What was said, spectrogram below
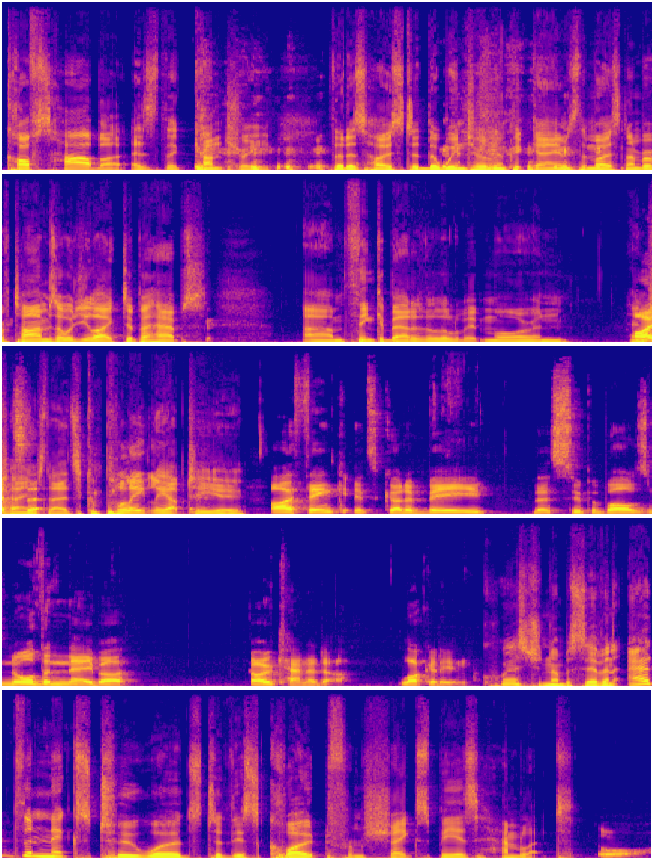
Coffs Harbour as the country that has hosted the Winter Olympic Games the most number of times, or would you like to perhaps um, think about it a little bit more and, and change say- that? It's completely up to you. I think it's got to be the Super Bowl's northern neighbor, Oh Canada. Lock it in. Question number seven. Add the next two words to this quote from Shakespeare's Hamlet. Oh,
